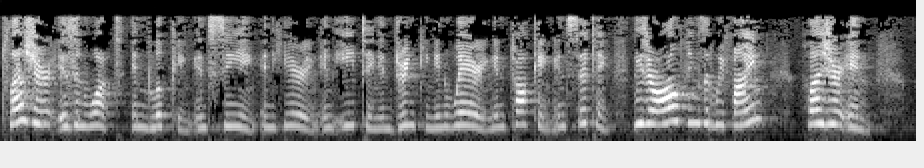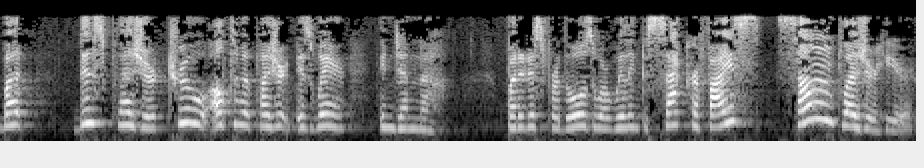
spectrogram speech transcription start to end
Pleasure is in what? In looking, in seeing, in hearing, in eating, in drinking, in wearing, in talking, in sitting. These are all things that we find pleasure in. But this pleasure, true ultimate pleasure, is where? In Jannah. But it is for those who are willing to sacrifice some pleasure here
